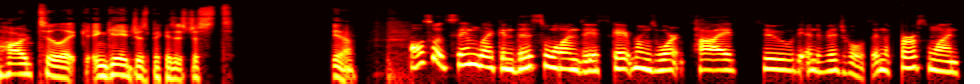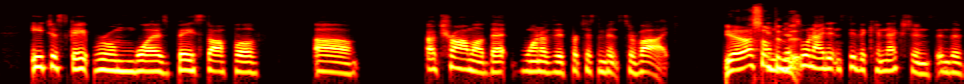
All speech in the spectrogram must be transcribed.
hard to like engage us because it's just, you know. Also, it seemed like in this one, the escape rooms weren't tied to the individuals. In the first one, each escape room was based off of uh, a trauma that one of the participants survived. Yeah, that's something in this that. one, I didn't see the connections in the,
